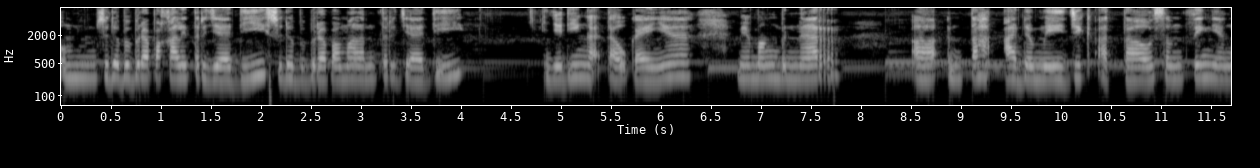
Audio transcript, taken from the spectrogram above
um, sudah beberapa kali terjadi sudah beberapa malam terjadi. Jadi nggak tahu kayaknya memang benar uh, entah ada magic atau something yang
